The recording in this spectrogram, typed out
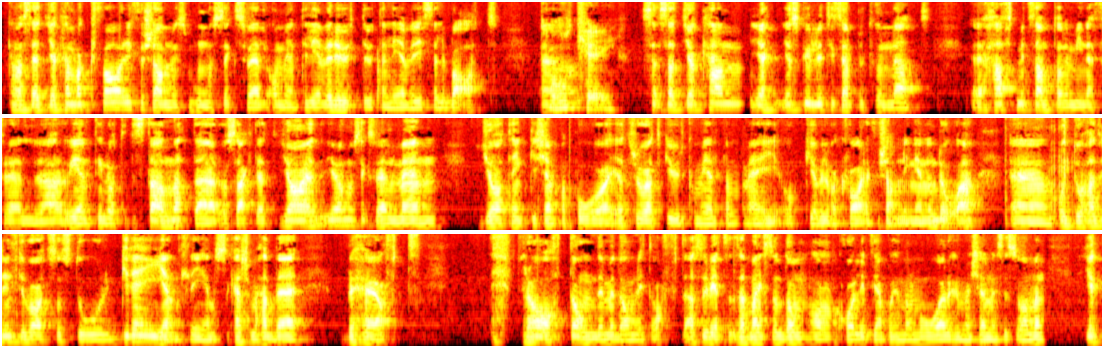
kan man säga att jag kan vara kvar i församling som homosexuell om jag inte lever ut utan lever i celibat. Eh, Okej. Okay. Så, så, att jag kan, jag, jag skulle till exempel kunnat uh, haft mitt samtal med mina föräldrar och egentligen låtit det stannat där och sagt att jag, jag är homosexuell men jag tänker kämpa på, jag tror att Gud kommer hjälpa mig och jag vill vara kvar i församlingen ändå. Uh, och då hade det inte varit så stor grej egentligen. Så kanske man hade behövt prata om det med dem lite ofta. Alltså, vet, så att man liksom, de har koll lite grann på hur man mår och hur man känner sig så. Men jag,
